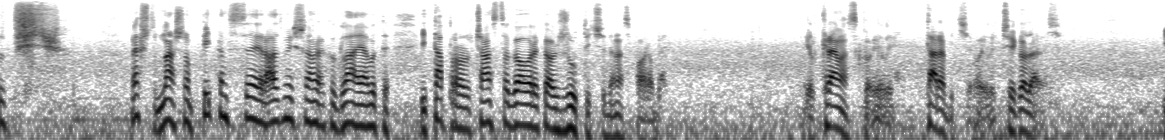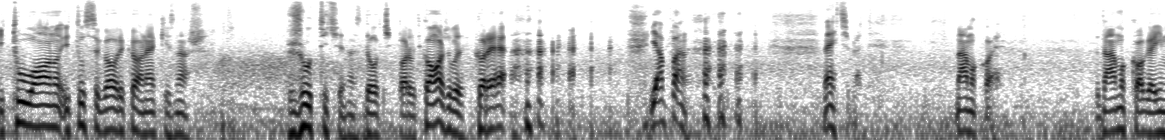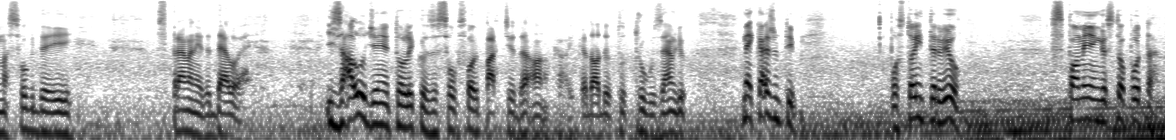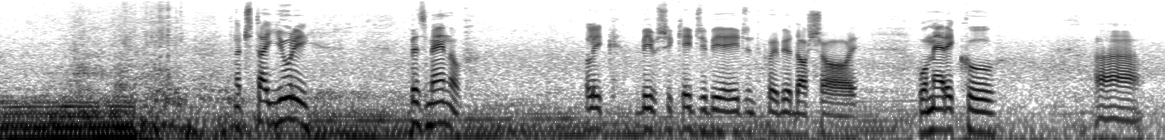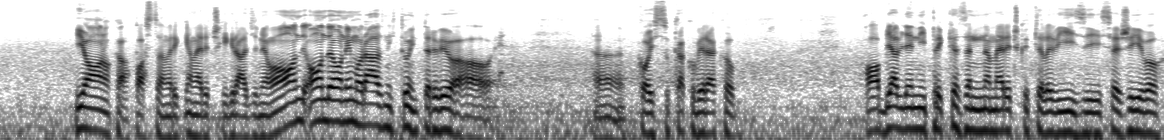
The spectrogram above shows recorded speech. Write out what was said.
nešto, znaš, ono, pitam se, razmišljam, rekao, gledaj, evo te, i ta proročanstva govore kao žuti će da nas porobe ili Kremansko, ili Tarabićevo, ili čije god da već. I tu ono, i tu se govori kao neki, znaš, žuti će nas doći, porobiti. Ko može bude? Koreja. Japan. Neće, brate. Znamo ko je. Znamo koga ima svugde i spreman je da deluje. I zaluđen je toliko za svoju, svoju partiju da ono kao i kad ode u tu drugu zemlju. Ne, kažem ti, postoji intervju, spominjem ga sto puta. Znači, taj Juri Bezmenov, lik, bivši KGB agent koji je bio došao ovaj, u Ameriku, a, i ono kao postao američki, američki građane. On, onda je on imao raznih tu intervjua ovaj, a, koji su, kako bi rekao, objavljeni, prikazani na američkoj televiziji, sve živo.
